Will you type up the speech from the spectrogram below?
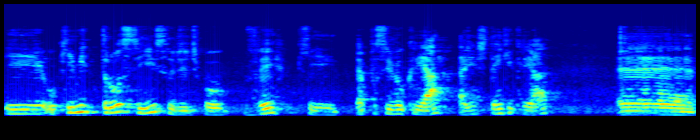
E o que me trouxe isso de tipo ver que é possível criar, a gente tem que criar, é,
